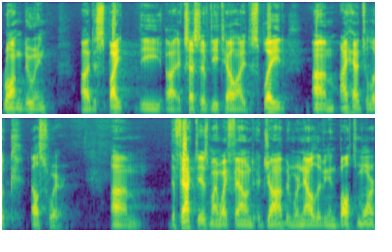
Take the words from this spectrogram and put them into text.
wrongdoing, uh, despite the uh, excessive detail I displayed, um, I had to look elsewhere. Um, the fact is, my wife found a job, and we're now living in Baltimore.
